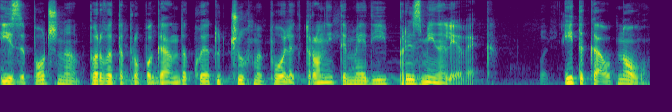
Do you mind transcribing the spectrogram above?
и започна първата пропаганда, която чухме по електронните медии през миналия век. И така отново.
